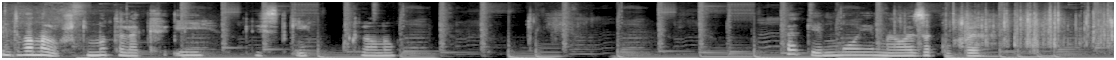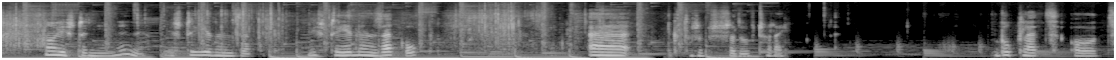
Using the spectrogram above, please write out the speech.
I dwa maluszki, motylek i listki klonu. Takie moje małe zakupy. No jeszcze nie, nie, nie. Jeszcze jeden zakup. Jeszcze jeden zakup, e, który przyszedł wczoraj. Buklet od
